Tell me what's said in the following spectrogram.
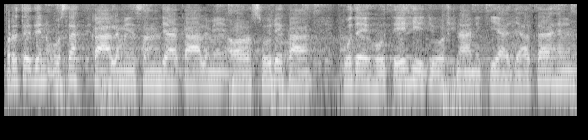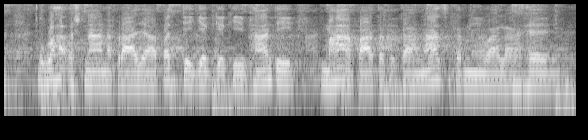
प्रतिदिन उसक काल में, संध्या काल में और सूर्य का उदय होते ही जो स्नान किया जाता है, वह स्नान प्राजापत्य यज्ञ की भांति महापातक का नाश करने वाला है।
